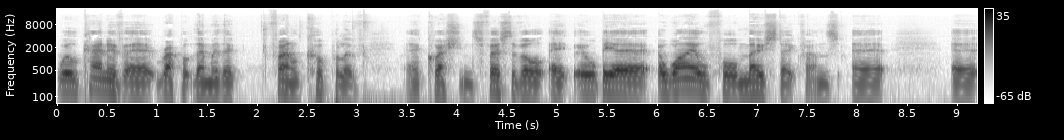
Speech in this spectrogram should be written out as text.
we'll kind of uh, wrap up then with a final couple of uh, questions. First of all, it, it will be a, a, while for most Stoke fans. Uh, uh,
